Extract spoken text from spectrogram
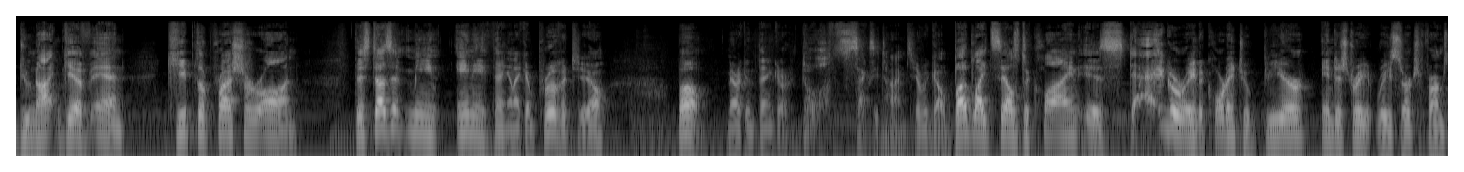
Do not give in. Keep the pressure on. This doesn't mean anything, and I can prove it to you. Boom. American Thinker. Oh, sexy times. Here we go. Bud Light sales decline is staggering according to beer industry research firms.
